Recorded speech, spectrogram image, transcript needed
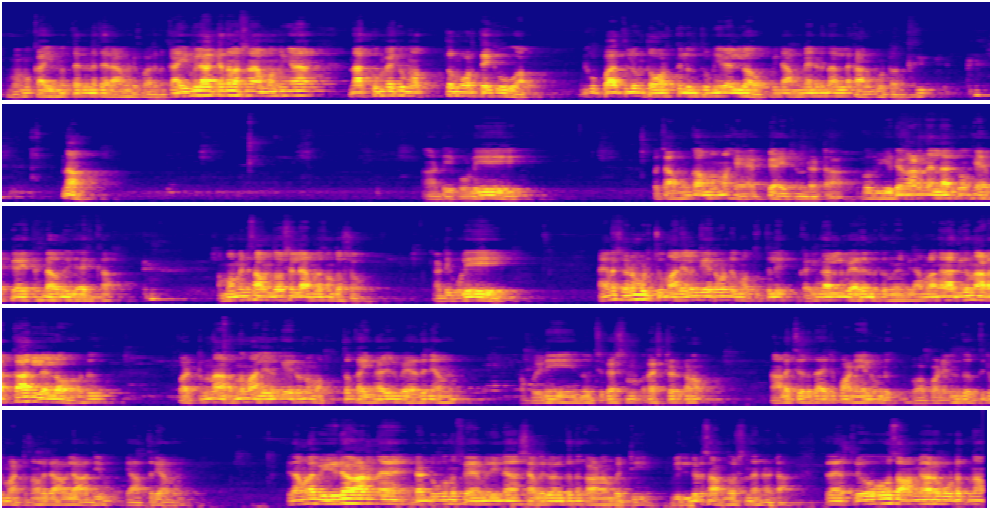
അമ്മമ്മ കൈമ തന്നെ തരാൻ വേണ്ടി പറഞ്ഞു കൈമിലാക്കിയെന്ന് പറഞ്ഞാൽ അമ്മമ്മ ഇങ്ങനെ നക്കുമ്പേക്ക് മൊത്തം പുറത്തേക്ക് പോവാം. കുപ്പാത്തിലും തോർത്തിലും തുണിയിലെല്ലാം ആവും. പിന്നെ അമ്മേന്റെ അടുത്ത് നല്ല കറമ്പൂട്ടോ എനിക്ക് എന്നാ? അടിപൊളി. ഇപ്പൊ ചമുക അമ്മമ്മ ഹാപ്പി ആയിട്ടുണ്ട് കേട്ടാ. അപ്പൊ വീഡിയോ കാണുന്ന എല്ലാവർക്കും ഹാപ്പി ആയിട്ടുണ്ടാവും എന്ന് വിചാരിക്കാം. അമ്മമ്മേന്റെ സന്തോഷമല്ല? നമ്മളെ സന്തോഷം? അടിപൊളി. അങ്ങനെ ക്ഷീണം പിടിച്ചു. മലയാളം കയറുകൊണ്ട് മൊത്തത്തിൽ കാലിലും വേദന എടുക്കുന്നത് പിന്നെ നമ്മളങ്ങനെ അധികം നടക്കാറില്ലല്ലോ. അതുകൊണ്ട് പെട്ടെന്ന് നടന്ന് മലയാളം കയറുകൊണ്ട് മൊത്തം കൈയും കാലിലും വേദനയാണ്. അപ്പോൾ ഇനി ഇന്ന് ഉച്ചയ്ക്ക് ശേഷം റെസ്റ്റ് എടുക്കണം. നാളെ ചെറുതായിട്ട് പണിയലുണ്ട് അപ്പോൾ പണിയെല്ലാം തീർത്തിട്ട് മറ്റന്നാൾ രാവിലെ ആദ്യം യാത്രയാണ്. ഇത് നമ്മളെ വീഡിയോ കാണുന്ന രണ്ട് മൂന്ന് ഫാമിലിനെ ശബരിമലക്ക് നിന്ന് കാണാൻ പറ്റി. വലിയൊരു സന്തോഷം തന്നെ കേട്ടോ. എത്രയോ സ്വാമിയാരുടെ കൂട്ടത്തിൽ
